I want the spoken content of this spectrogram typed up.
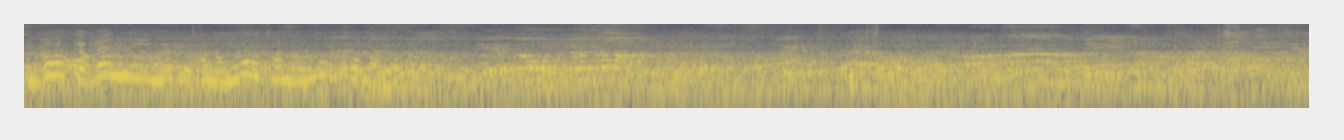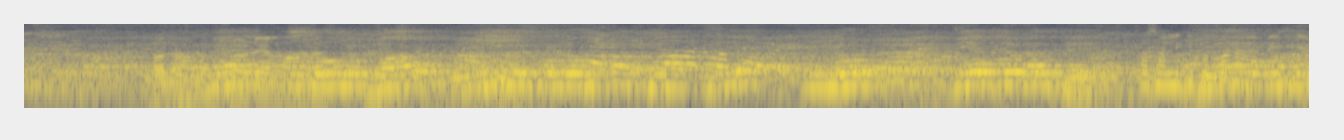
Tillbaka, vänd dig mot honom, mot honom. Hade han fördelen med det? Fast han ligger fortfarande med fler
